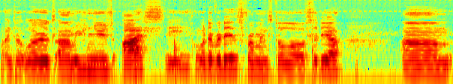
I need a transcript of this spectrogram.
Until it loads. Um, you can use icy whatever it is from installer or Cydia. Um,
